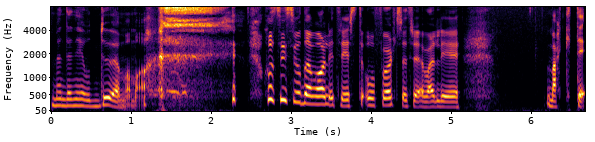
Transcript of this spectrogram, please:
'Men den er jo død, mamma'. Hun syntes jo det var litt trist. Hun følte seg, tror jeg, veldig mektig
